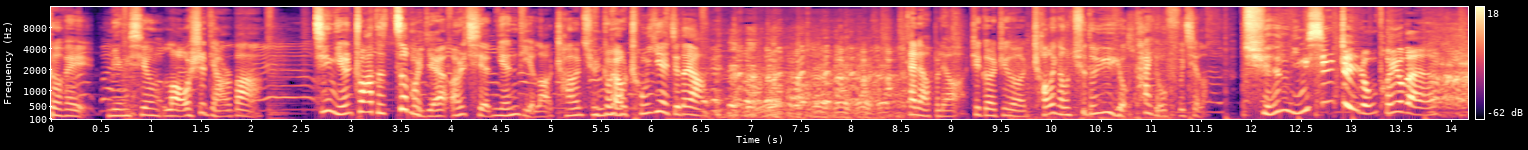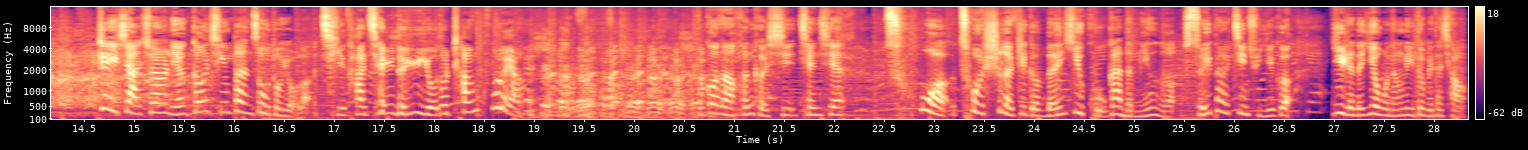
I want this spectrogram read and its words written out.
各位明星老实点儿吧。今年抓的这么严，而且年底了，朝阳群众要冲业绩的呀，太了不了！这个这个朝阳区的狱友太有福气了，全明星阵容，朋友们，这一下居然连钢琴伴奏都有了，其他监狱的狱友都馋哭了呀。不过呢，很可惜，芊芊错错失了这个文艺骨干的名额，随便进去一个艺人的业务能力都比他强，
